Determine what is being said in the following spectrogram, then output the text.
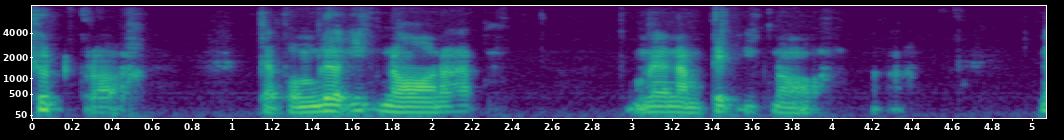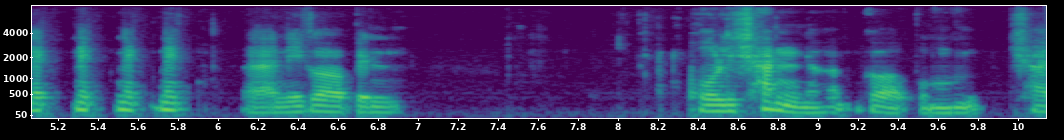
ชุดเกราะแต่ผมเลือก ignore นะครับ ผมแนะนำติ๊ก ignore next next next next อันนี้ก็เป็น collision นะครับ ก็ผมใช้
